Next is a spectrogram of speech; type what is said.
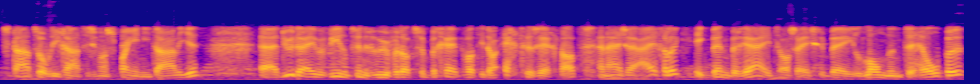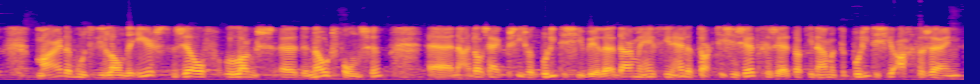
staatsobligaties van Spanje en Italië. Uh, het duurde even 24 uur voordat ze begrepen wat hij nou echt gezegd had. En hij zei eigenlijk, ik ben bereid als ECB landen te helpen, maar dan moeten die landen eerst zelf langs uh, de noodfondsen. Uh, nou, dat is eigenlijk precies wat politici willen. En daarmee heeft hij een hele tactische zet gezet, dat hij namelijk de politici achter zijn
